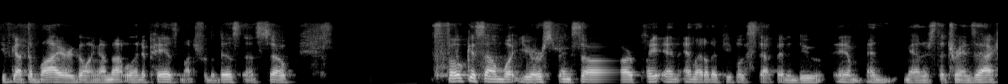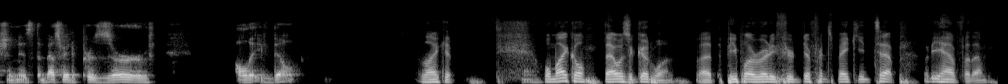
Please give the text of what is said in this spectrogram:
you've got the buyer going i'm not willing to pay as much for the business so focus on what your strengths are play and, and let other people step in and do and manage the transaction is the best way to preserve all that you've built I like it yeah. well michael that was a good one but the people are ready for your difference making tip what do you have for them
